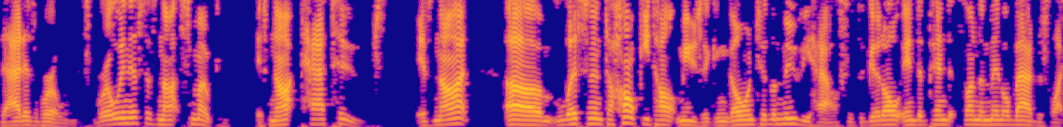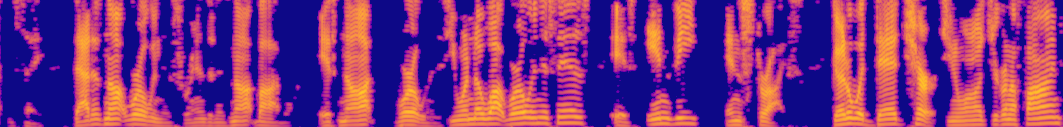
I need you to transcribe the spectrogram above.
That is worldliness. Worldliness is not smoking. It's not tattoos. It's not um, listening to honky tonk music and going to the movie house, as the good old independent fundamental Baptists like to say. That is not worldliness, friends, and it's not Bible. It's not worldliness. You want to know what worldliness is? It's envy and strife. Go to a dead church. You know what you're going to find?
